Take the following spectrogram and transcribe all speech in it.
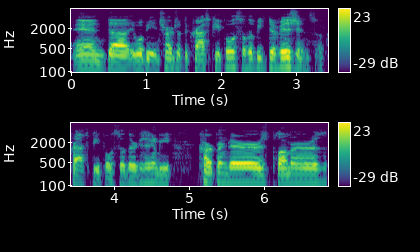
and uh, it will be in charge of the craftspeople. So there'll be divisions of craftspeople. So there's going to be carpenters, plumbers,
